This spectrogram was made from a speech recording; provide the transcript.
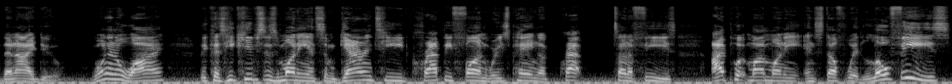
than I do. You want to know why? Because he keeps his money in some guaranteed crappy fund where he's paying a crap ton of fees. I put my money in stuff with low fees,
